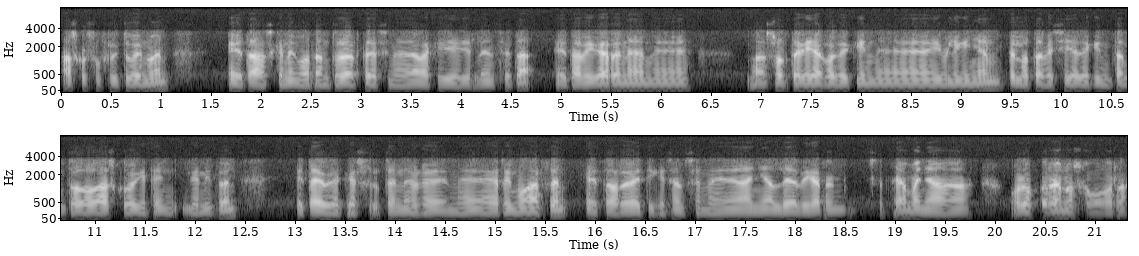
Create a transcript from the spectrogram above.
asko sufritu genuen, eta azkenengo tantura arte ezin erabaki lehen eta bigarrenean e, ba, sorte gehiago e, ibili ginen, pelota biziarekin tanto asko egiten genituen, eta eurek ez zuten euren e, ritmo hartzen, eta horregaitik izan zen e, ainaldea bigarren zetea, baina orokorren oso gogorra.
